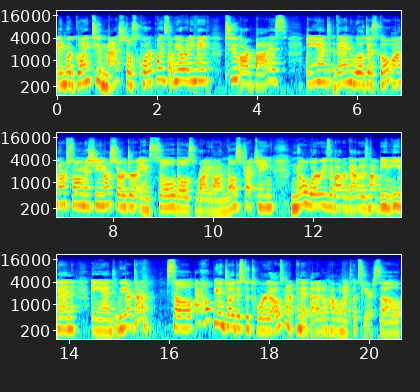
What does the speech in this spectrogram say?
and we're going to match those quarter points that we already made to our bodice and then we'll just go on our sewing machine or serger and sew those right on. No stretching, no worries about our gathers not being even, and we are done. So I hope you enjoyed this tutorial. I was gonna pin it, but I don't have all my clips here. So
